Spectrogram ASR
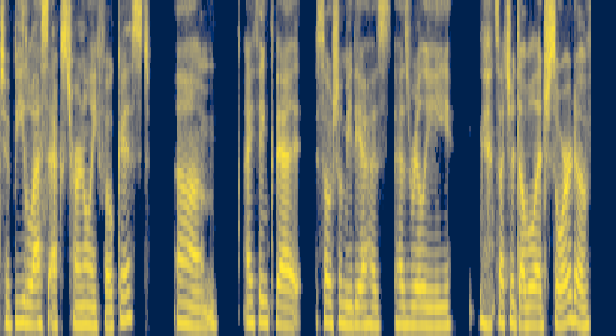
to be less externally focused. Um, I think that social media has has really such a double edged sword of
